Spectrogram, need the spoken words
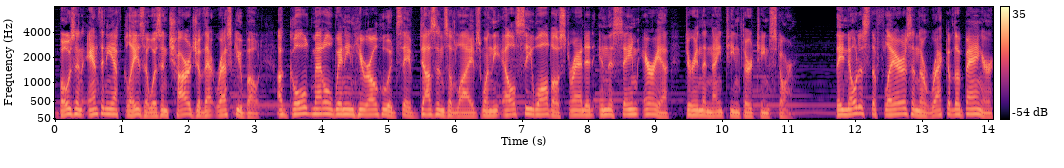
Bosun Anthony F. Glaza was in charge of that rescue boat, a gold medal winning hero who had saved dozens of lives when the L.C. Waldo stranded in the same area during the 1913 storm. They noticed the flares and the wreck of the Bangor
